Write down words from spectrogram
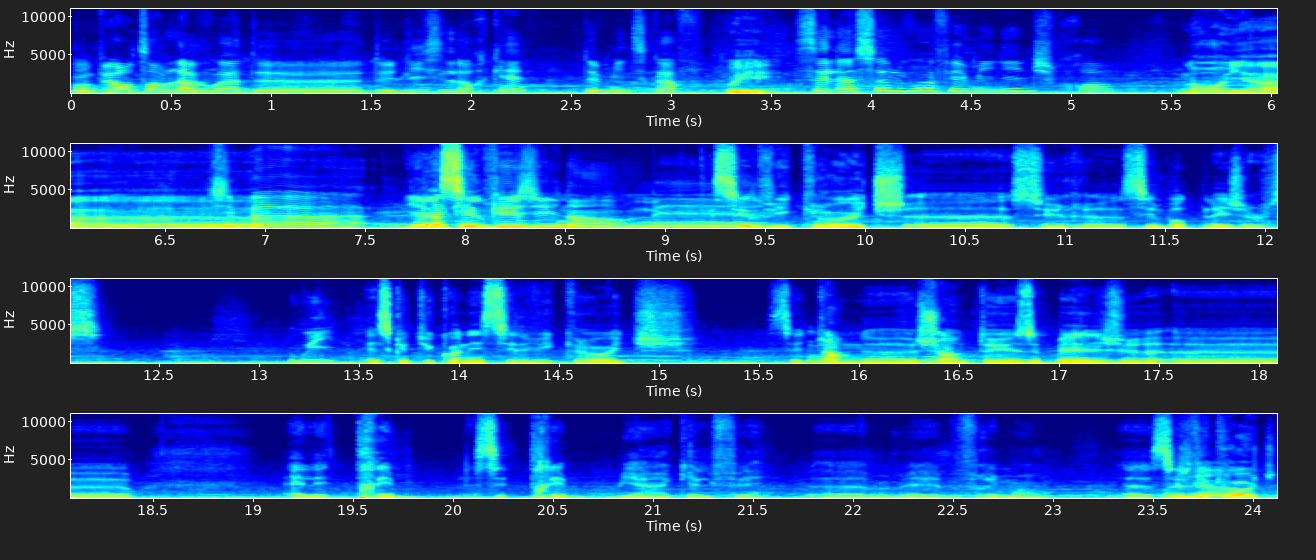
On peut entendre la voix de, de Lise Lorquet de Mitskoff. Oui. C'est la seule voix féminine, je crois. Non, il y a. Euh, J'ai pas. Il y, en a, quelques-unes, hein, mais. Sylvie Kreutsch euh, sur euh, Simple Pleasures. Oui. Est-ce que tu connais Sylvie Kreutsch C'est une chanteuse belge. elle est très. C'est très bien qu'elle fait, mais vraiment. Sylvie Kreutsch.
